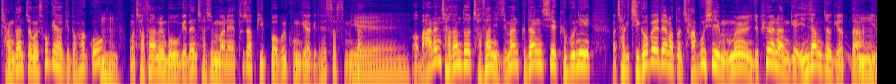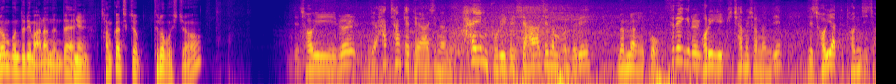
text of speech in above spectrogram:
장단점을 소개하기도 하고. 뭐 자산을 모으게 된 자신만의 투자 비법을 공개하기도 했었습니다. 예. 어, 많은 자산도 자산이지만 그 당시에 그분이 어, 자기 직업에 대한 어떤 자부심을 이제 표현 한 게 인상적이었다 음. 이런 분들이 많았는데 예. 잠깐 직접 들어보시죠. 이제 저희를 이제 하찮게 대하시는 하인 부리듯이 하시는 분들이 몇 명 있고 쓰레기를 버리기 귀찮으셨는지 이제 저희한테 던지죠.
